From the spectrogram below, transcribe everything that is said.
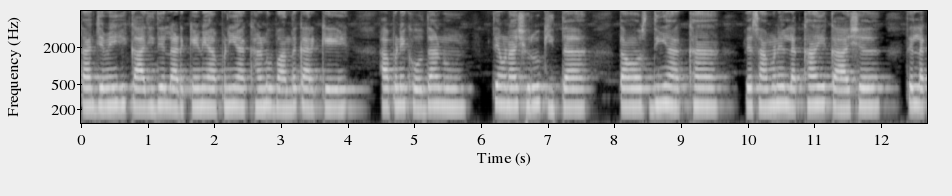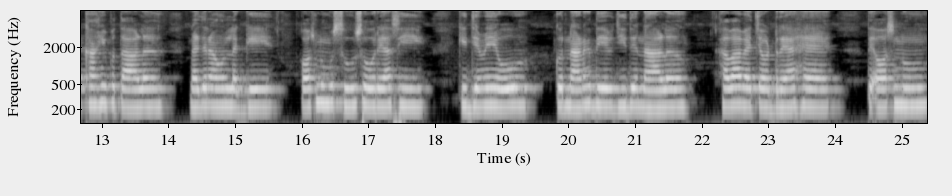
ਤਾਂ ਜਿਵੇਂ ਹੀ ਕਾਜੀ ਦੇ ਲੜਕੇ ਨੇ ਆਪਣੀਆਂ ਅੱਖਾਂ ਨੂੰ ਬੰਦ ਕਰਕੇ ਆਪਣੇ ਖੋਦਾਂ ਨੂੰ ਧਿਆਉਣਾ ਸ਼ੁਰੂ ਕੀਤਾ, ਤਾਂ ਉਸ ਦੀਆਂ ਅੱਖਾਂ ਦੇ ਸਾਹਮਣੇ ਲੱਖਾਂ ਹੀ ਕਾਸ਼ ਤੇ ਲੱਖਾਂ ਹੀ ਪਤਾਲ ਨਜ਼ਰ ਆਉਣ ਲੱਗੇ। ਉਸ ਨੂੰ ਮਹਿਸੂਸ ਹੋ ਰਿਹਾ ਸੀ ਕਿ ਜਿਵੇਂ ਉਹ ਗੁਰੂ ਨਾਨਕ ਦੇਵ ਜੀ ਦੇ ਨਾਲ ਹਵਾ ਵਿੱਚ ਉੱਡ ਰਿਹਾ ਹੈ ਤੇ ਉਸ ਨੂੰ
